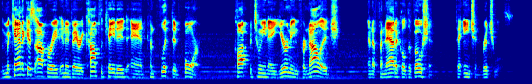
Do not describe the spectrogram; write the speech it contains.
the Mechanicus operate in a very complicated and conflicted form, caught between a yearning for knowledge and a fanatical devotion to ancient rituals.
